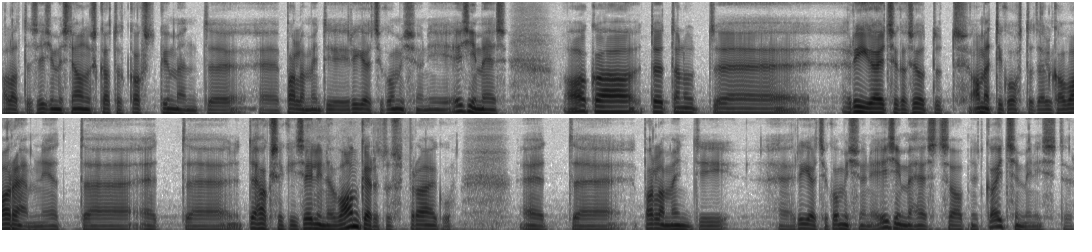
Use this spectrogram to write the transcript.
alates esimesest jaanuarist kaks tuhat kakskümmend parlamendi riigikaitsekomisjoni esimees, aga töötanud riigikaitsega seotud ametikohtadel ka varem, nii et, et tehaksegi selline vangerdus praegu, et parlamendi riigikaitsekomisjoni esimehest saab nüüd kaitseminister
